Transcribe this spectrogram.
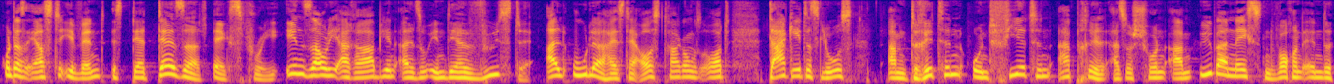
Und das erste Event ist der Desert X-Prix in Saudi-Arabien, also in der Wüste. Al-Ula heißt der Austragungsort. Da geht es los am 3. und 4. April, also schon am übernächsten Wochenende,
